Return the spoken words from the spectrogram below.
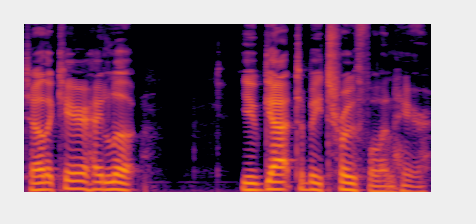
Tell the carrier, hey, look, you've got to be truthful in here.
